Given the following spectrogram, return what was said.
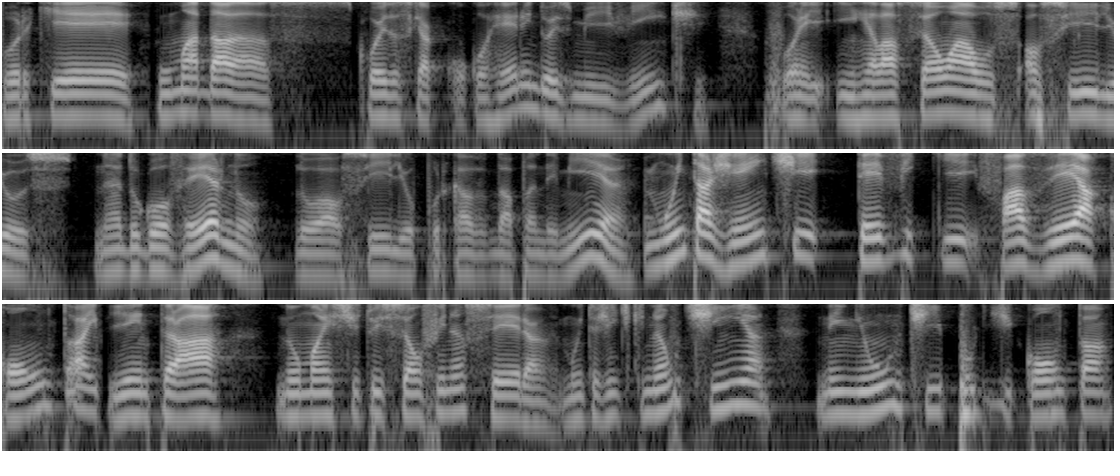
porque uma das coisas que ocorreram em 2020 foi em relação aos auxílios né, do governo do auxílio por causa da pandemia, muita gente teve que fazer a conta e entrar numa instituição financeira. Muita gente que não tinha nenhum tipo de conta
